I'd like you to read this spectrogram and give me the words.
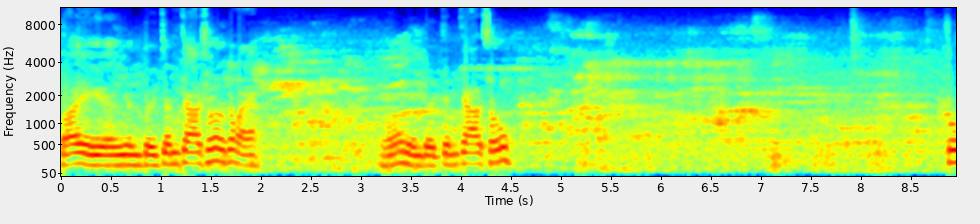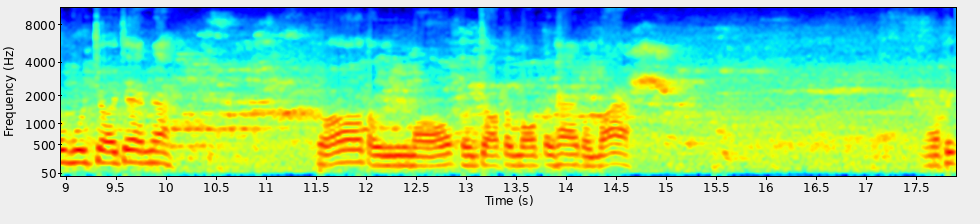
đây nhìn từ trên cao xuống các bạn. Đó, nhìn từ trên cao xuống. Khu vui chơi cho em nha. Có tầng 1, tầng trò tầng 1, tầng 2, tầng 3 à, thiết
